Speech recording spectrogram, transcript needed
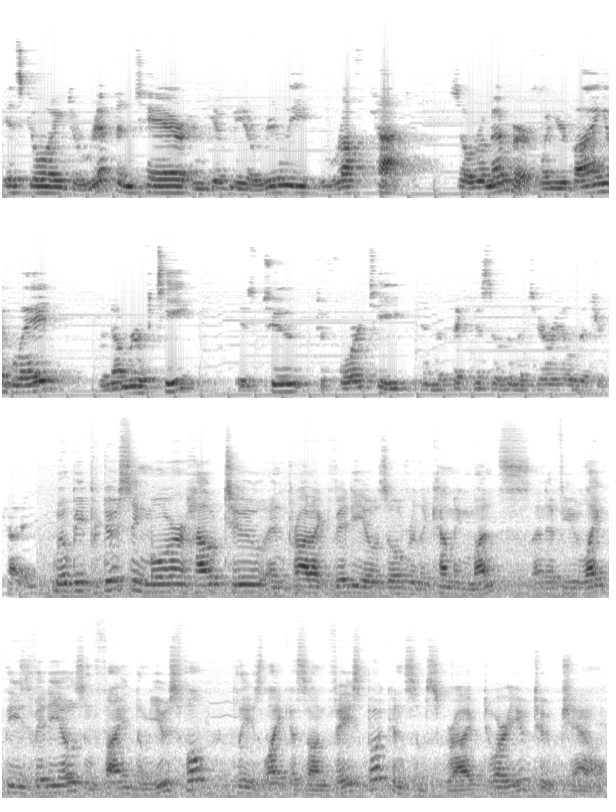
it's going to rip and tear and give me a really rough cut. So remember, when you're buying a blade, the number of teeth is two to four teeth in the thickness of the material that you're cutting. We'll be producing more how-to and product videos over the coming months. And if you like these videos and find them useful, please like us on Facebook and subscribe to our YouTube channel.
